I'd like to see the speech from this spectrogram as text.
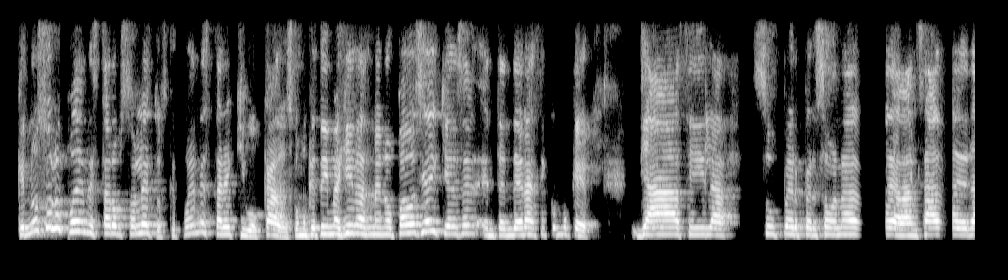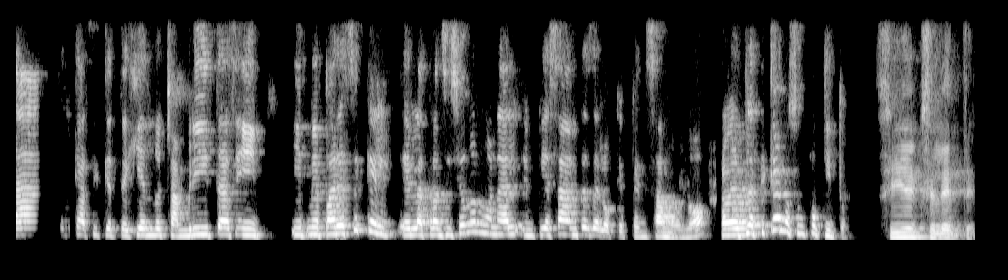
que no solo pueden estar obsoletos, que pueden estar equivocados, como que te imaginas menopausia y quieres entender así como que ya así la super persona de avanzada edad, casi que tejiendo chambritas y, y me parece que la transición hormonal empieza antes de lo que pensamos, ¿no? A ver, platícanos un poquito. Sí, excelente.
